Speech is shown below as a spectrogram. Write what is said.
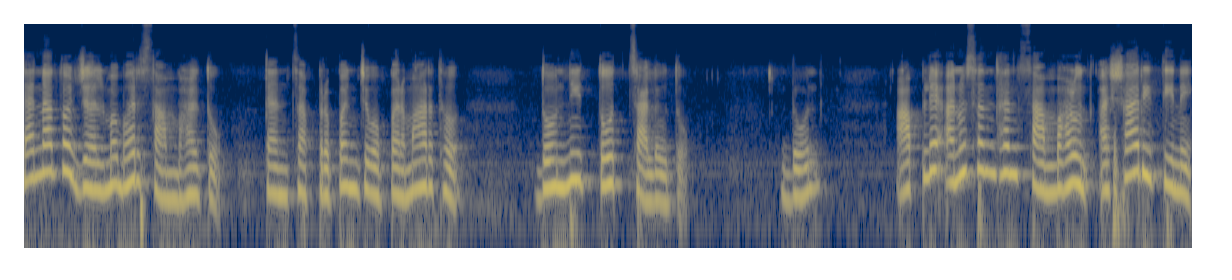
त्यांना तो जन्मभर सांभाळतो त्यांचा प्रपंच व परमार्थ दोन्ही तोच चालवतो. दोन आपले अनुसंधान सांभाळून अशा रीतीने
